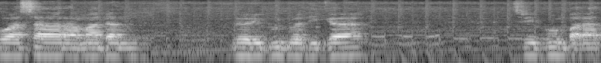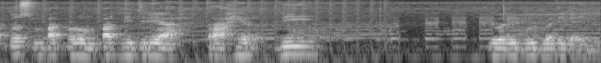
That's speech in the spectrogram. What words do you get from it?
puasa Ramadan 2023 1444 Hijriah terakhir di 2023 ini.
